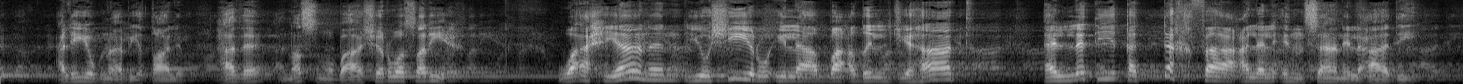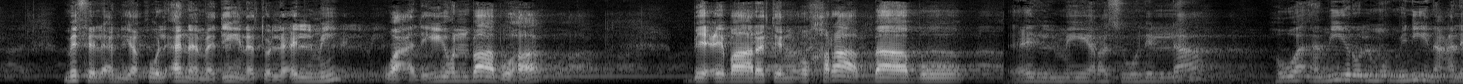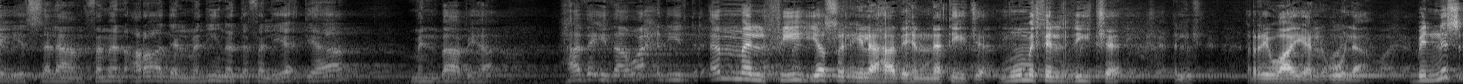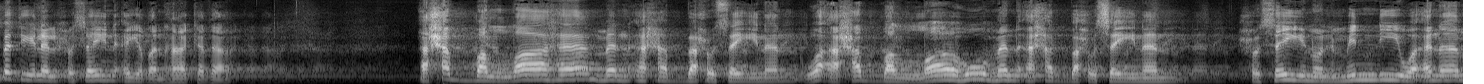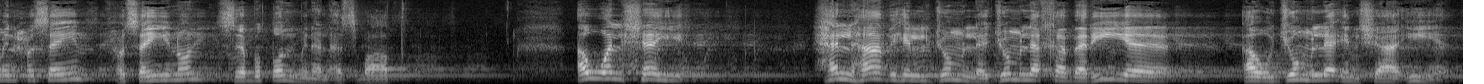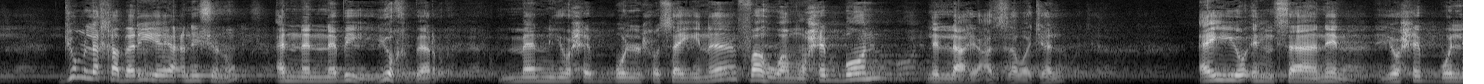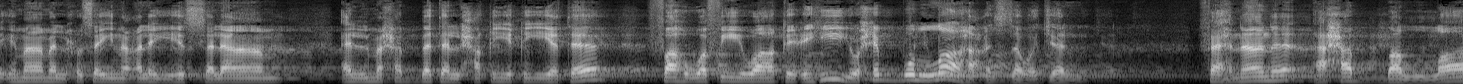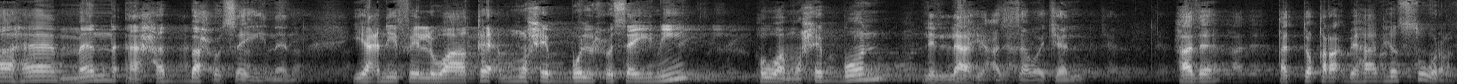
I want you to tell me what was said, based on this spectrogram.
علي بن أبي طالب. هذا نص مباشر وصريح. وأحيانا يشير إلى بعض الجهات التي قد تخفى على الإنسان العادي. مثل أن يقول أنا مدينة العلم وعلي بابها. بعبارة أخرى باب علم رسول الله هو أمير المؤمنين عليه السلام فمن أراد المدينة فليأتها من بابها. هذا إذا واحد يتأمل فيه يصل إلى هذه النتيجة مو مثل ذيك الرواية الأولى. بالنسبة إلى الحسين أيضا هكذا. أحب الله من أحب حسينا وأحب الله من أحب حسينا. حسين مني وأنا من حسين حسين سبط من الأسباط. أول شيء هل هذه الجملة جملة خبرية أو جملة إنشائية؟ جملة خبرية يعني شنو؟ أن النبي يخبر من يحب الحسين فهو محب لله عز وجل. أي إنسان يحب الإمام الحسين عليه السلام المحبة الحقيقية فهو في واقعه يحب الله عز وجل. فهنا أحب الله من أحب حسينا. يعني في الواقع محب الحسين هو محب لله عز وجل. هذا قد تقرأ بهذه الصورة.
